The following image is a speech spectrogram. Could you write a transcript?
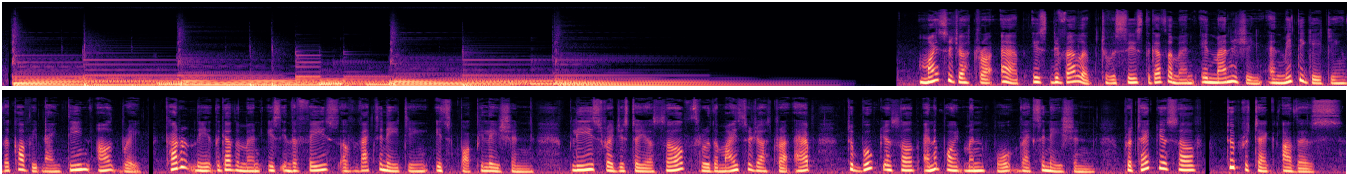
MySejahtera app is developed to assist the government in managing and mitigating the COVID 19 outbreak. Currently, the government is in the phase of vaccinating its population. Please register yourself through the MySejahtera app to book yourself an appointment for vaccination. Protect yourself to protect others.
